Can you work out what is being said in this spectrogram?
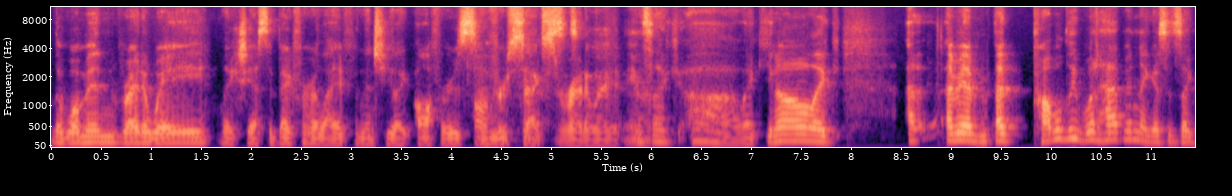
the woman right away, like she has to beg for her life and then she like offers Offers sex right away. Yeah. It's like, oh, like, you know, like I, I mean, I, I probably would happen. I guess it's like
